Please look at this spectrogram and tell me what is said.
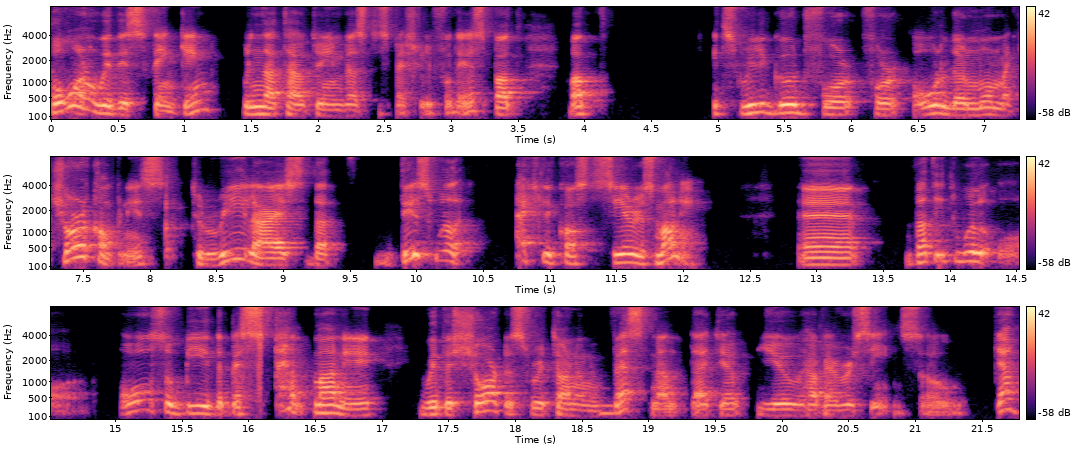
born with this thinking will not have to invest especially for this, but but it's really good for for older, more mature companies to realize that this will actually cost serious money, uh, but it will also be the best spent money with the shortest return on investment that you, you have ever seen. So yeah,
